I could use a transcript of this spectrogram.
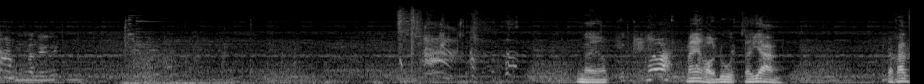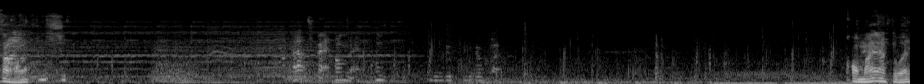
นำมาเลย อะไรครับ ไม่ให้เขาดูดสักอย่างจะขั้นสองแล้วแล้วแต่ห้องไหนห้องดูดูก่อนของไม้อะสวย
